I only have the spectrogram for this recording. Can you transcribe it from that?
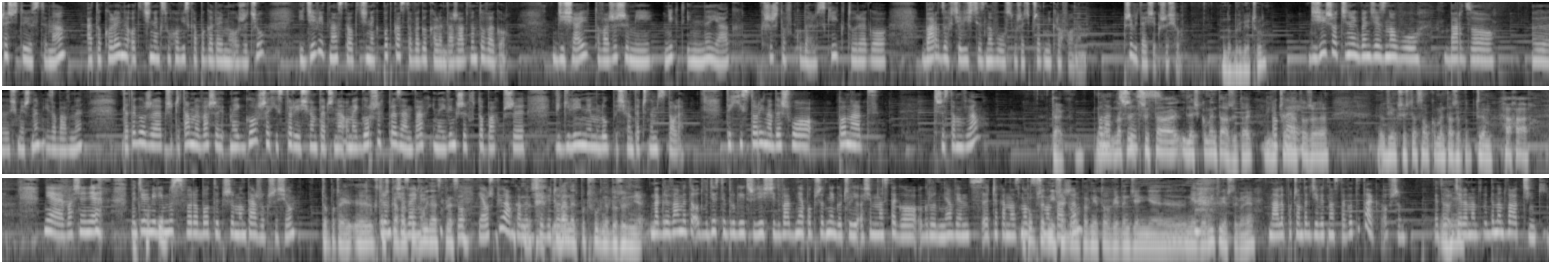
Cześć, tu Justyna, a to kolejny odcinek słuchowiska Pogadajmy o życiu i dziewiętnasty odcinek podcastowego kalendarza adwentowego. Dzisiaj towarzyszy mi nikt inny jak Krzysztof Kudelski, którego bardzo chcieliście znowu usłyszeć przed mikrofonem. Przywitaj się, Krzysiu. Dobry wieczór. Dzisiejszy odcinek będzie znowu bardzo y, śmieszny i zabawny, dlatego że przeczytamy Wasze najgorsze historie świąteczne o najgorszych prezentach i największych wtopach przy wigilijnym lub świątecznym stole. Tych historii nadeszło ponad 300, mówiłam? Tak. Ponad no, znaczy 300 300 ileś komentarzy, tak? Liczę Okej. na to, że większość to są komentarze pod tytułem haha. Nie, właśnie nie. Będziemy mieli mnóstwo roboty przy montażu, Krzysiu. To poczekaj, yy, Którym chcesz ty się kawę zajmie- podwójne espresso? Ja już piłam kawę dzisiaj wieczorem. Walnąć poczwórne dożylnie. Nagrywamy to o 22.32 dnia poprzedniego, czyli 18 grudnia, więc czeka nas noc z Poprzedniejszego, montażem. bo pewnie to w jeden dzień nie, nie wyemitujesz tego, nie? No ale początek 19 to tak, owszem. Ja to Mhm. dzielę na, będą dwa odcinki.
